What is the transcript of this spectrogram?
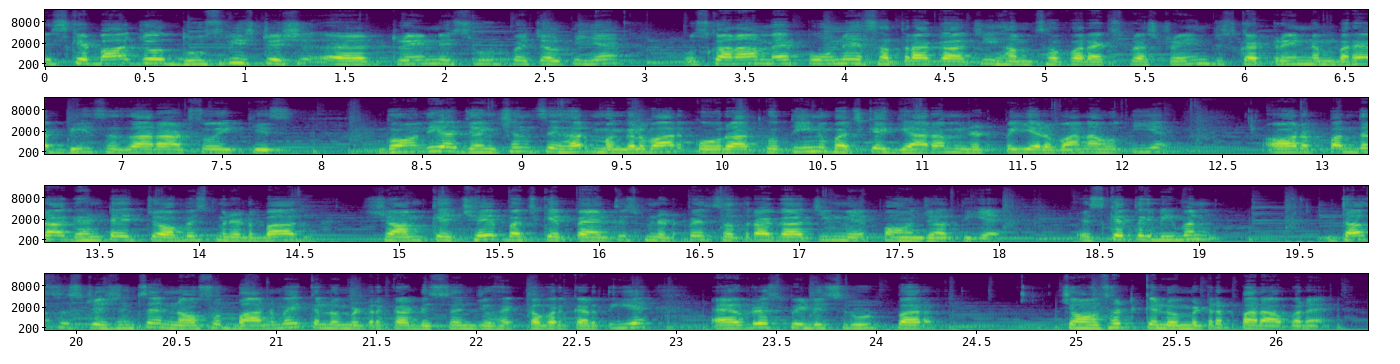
इसके बाद जो दूसरी स्टेशन ट्रेन इस रूट पर चलती है, उसका नाम है पुणे सतरागाची हमसफर एक्सप्रेस ट्रेन, जिसका ट्रेन नंबर है बीस हज़ार आठ सौ इक्कीस। गोंदिया जंक्शन से हर मंगलवार को रात को तीन बज के ग्यारह मिनट पर यह रवाना होती है और पंद्रह घंटे चौबीस मिनट बाद शाम के छः बज के पैंतीस मिनट पर सतरागाची में पहुँच जाती है। इसके तकरीबन दस स्टेशन से नौ सौ बानवे किलोमीटर का डिस्टेंस जो है कवर करती है। एवरेज स्पीड इस रूट पर चौंसठ किलोमीटर पर आवर है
